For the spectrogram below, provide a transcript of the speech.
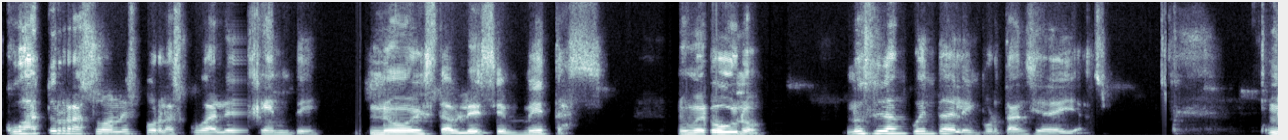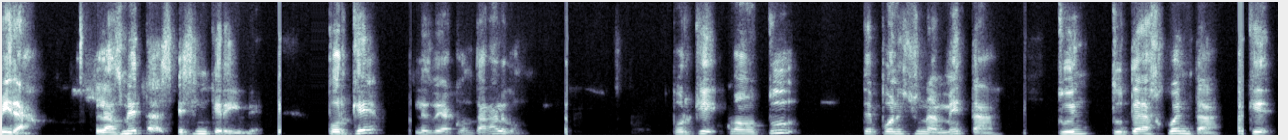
Cuatro razones por las cuales gente no establece metas. Número uno, no se dan cuenta de la importancia de ellas. Mira, las metas es increíble. ¿Por qué? Les voy a contar algo. Porque cuando tú te pones una meta, tú, te das cuenta que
